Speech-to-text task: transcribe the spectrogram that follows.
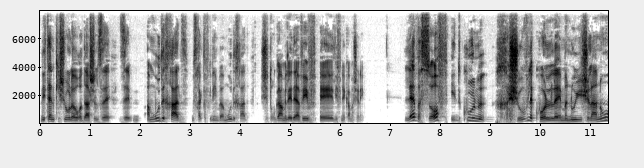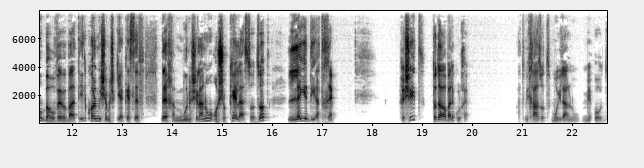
ניתן קישור להורדה של זה זה עמוד אחד משחק תפקידים בעמוד אחד שתורגם על ידי אביו אה, לפני כמה שנים. לבסוף עדכון חשוב לכל אה, מנוי שלנו בהווה ובעתיד כל מי שמשקיע כסף דרך המימונה שלנו או שוקל לעשות זאת לידיעתכם. ראשית תודה רבה לכולכם. התמיכה הזאת מועילה לנו מאוד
